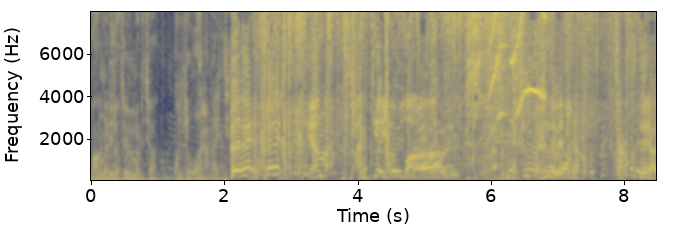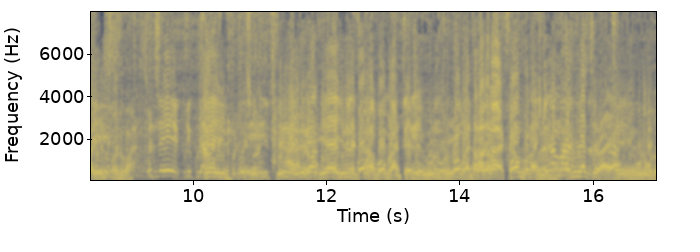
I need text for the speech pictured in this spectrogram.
வாங்க நடியில ஃப்ரேம் அடிச்சா கொஞ்சம் ஓரம் ஆயிடுச்சு ஏய், ஏய், ஏய். கேமரா ஐயோ ஐயோப்பா ஏய், அது எடுப்பா, ஏய் இப்படி இப்படி இரு. இருங்க, கோபப்படாத, கோபப்படாத. சரி, சரி, விடுங்க, விடுங்க, கோபப்படாத. தல, தல, லட்சம் ரூபாயா ஏய், விடு, விடு.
